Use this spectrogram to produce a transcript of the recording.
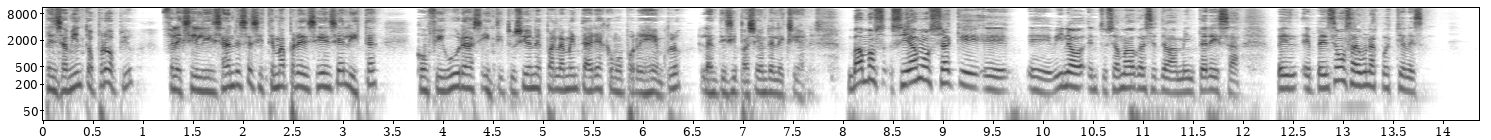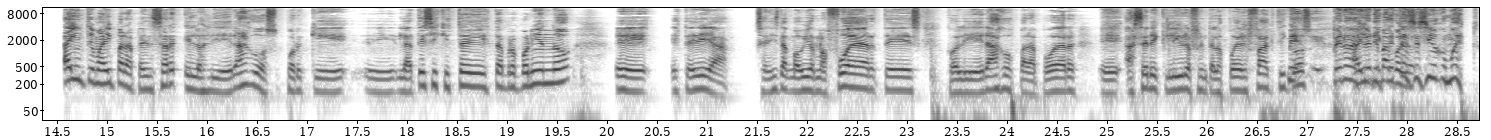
pensamiento propio, flexibilizando ese sistema presidencialista con figuras, instituciones parlamentarias como por ejemplo la anticipación de elecciones. Vamos, sigamos ya que eh, vino entusiasmado con ese tema, me interesa. Pen- pensemos algunas cuestiones. Hay un tema ahí para pensar en los liderazgos, porque eh, la tesis que usted está proponiendo, eh, esta idea, se necesitan gobiernos fuertes, con liderazgos para poder eh, hacer equilibrio frente a los poderes fácticos. Mira, Pero Hay un Federico, tema es con tan lo- sencillo como esto.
